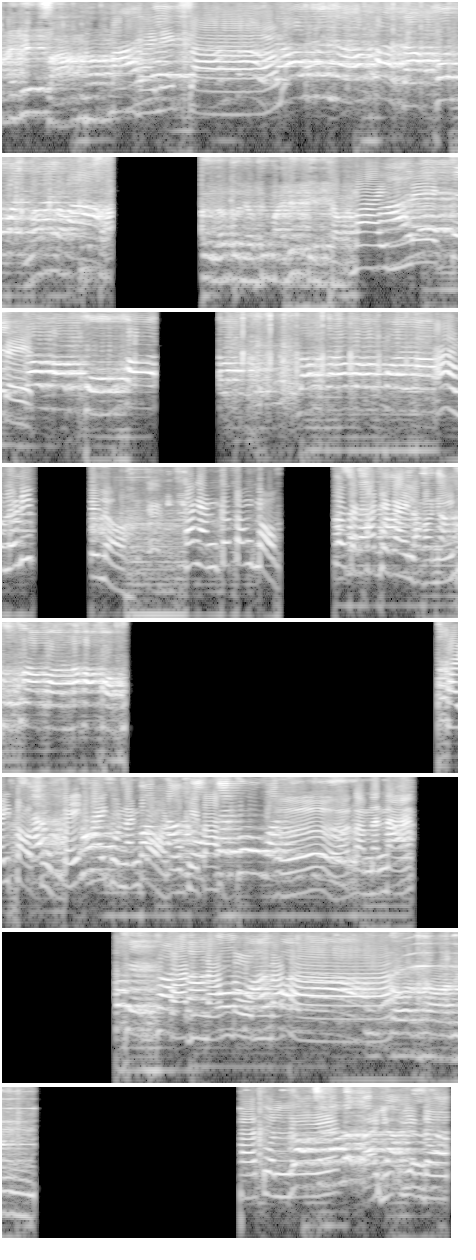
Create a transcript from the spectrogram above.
หมายเลขสามครับหมายหมายเลขสามดาวสยามค่ะจากคนไฟไฟลำดับค่ะที่สามเหลือตัวเดียวคือหมายเลข อน โอเคป่ะ เออเอาตามนั้นนะเขตค่ะฟันน้ำนมนะคะกรธานีตัวเล็กอายุยังน้อยหมายเลขสามเจ้าดาวสย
